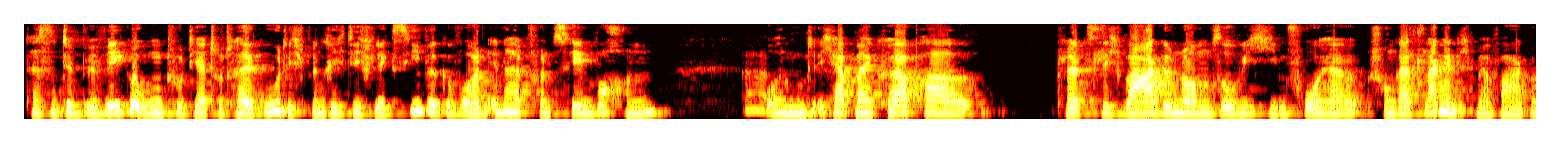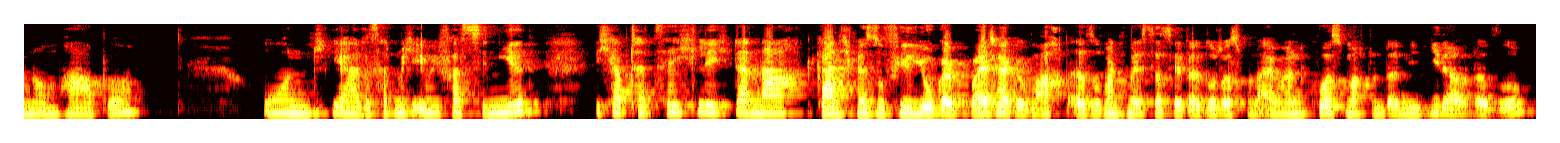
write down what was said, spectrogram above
das mit den Bewegungen tut ja total gut. Ich bin richtig flexibel geworden innerhalb von zehn Wochen. Ah, und ich habe meinen Körper plötzlich wahrgenommen, so wie ich ihn vorher schon ganz lange nicht mehr wahrgenommen habe. Und ja, das hat mich irgendwie fasziniert. Ich habe tatsächlich danach gar nicht mehr so viel Yoga weitergemacht. Also manchmal ist das ja dann so, dass man einmal einen Kurs macht und dann nie wieder oder so.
